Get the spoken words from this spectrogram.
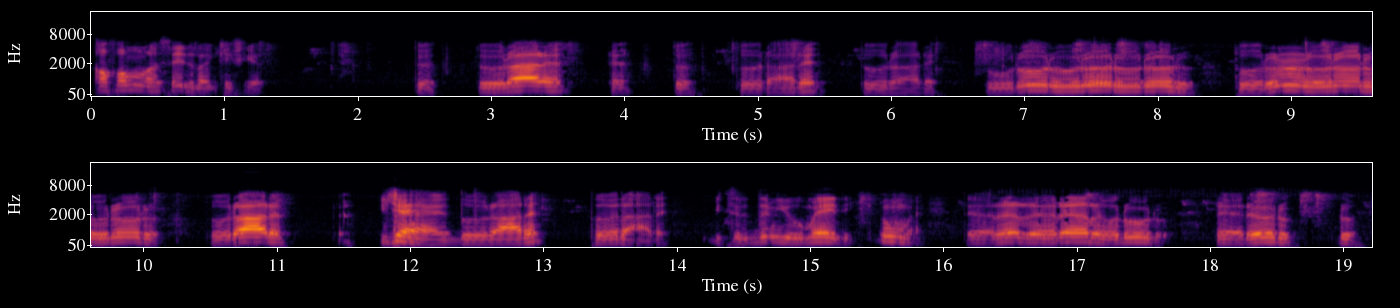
Kafam ulaşsaydı lan keşke. Durare, durare, durare, dururururururu, dururururururu, durare, dö. yeah, durare, durare. Bitirdim duru.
